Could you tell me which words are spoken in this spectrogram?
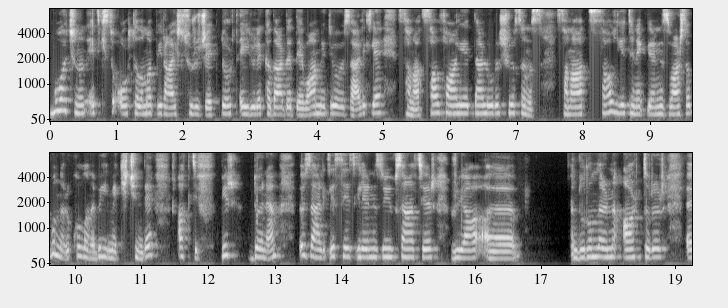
Bu açının etkisi ortalama bir ay sürecek. 4 Eylül'e kadar da devam ediyor. Özellikle sanatsal faaliyetlerle uğraşıyorsanız, sanatsal yetenekleriniz varsa bunları kullanabilmek için de aktif bir dönem. Özellikle sezgilerinizi yükseltir, rüya e, durumlarını arttırır. E,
